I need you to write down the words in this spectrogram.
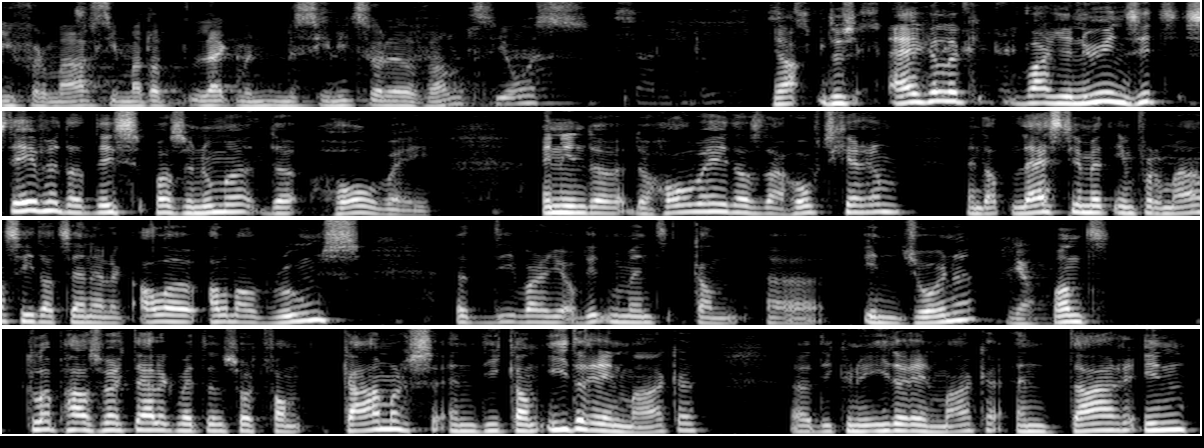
informatie, maar dat lijkt me misschien niet zo relevant, jongens. Ja, dus eigenlijk waar je nu in zit, Steven, dat is wat ze noemen de hallway. En in de, de hallway, dat is dat hoofdscherm. En dat lijstje met informatie, dat zijn eigenlijk alle, allemaal rooms eh, die, waar je op dit moment kan eh in joinen. Ja. Want Clubhouse werkt eigenlijk met een soort van kamers en die kan iedereen maken. Eh, die kunnen iedereen maken. En daarin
